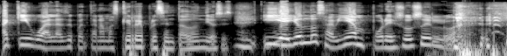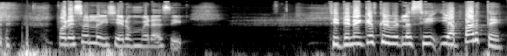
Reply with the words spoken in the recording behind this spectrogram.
Aquí igual, haz de cuenta nada más que representado en dioses. Y ellos lo sabían, por eso se lo por eso lo hicieron ver así. Sí, tenían que escribirle así. Y aparte,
